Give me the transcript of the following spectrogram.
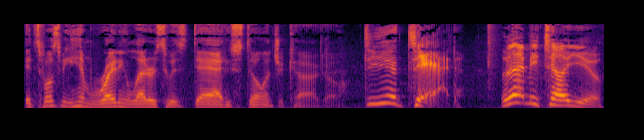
it's supposed to be him writing letters to his dad who's still in Chicago. Dear Dad, let me tell you,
